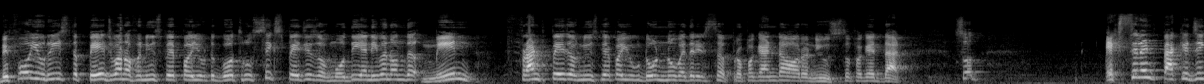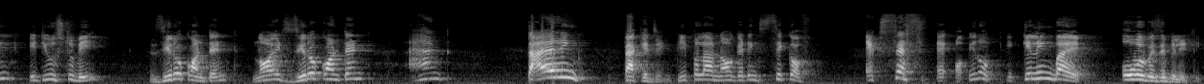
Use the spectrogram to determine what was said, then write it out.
Before you reach the page one of a newspaper, you have to go through six pages of Modi, and even on the main front page of newspaper, you don't know whether it's a propaganda or a news. So forget that. So, excellent packaging it used to be, zero content. Now it's zero content and tiring packaging. People are now getting sick of excess, eh, you know, killing by over visibility.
